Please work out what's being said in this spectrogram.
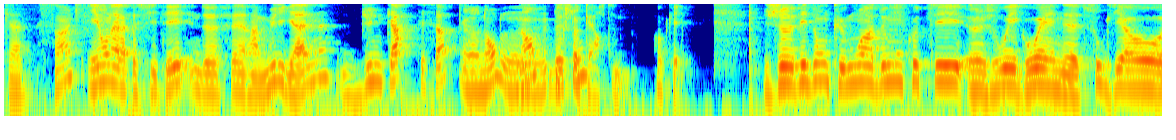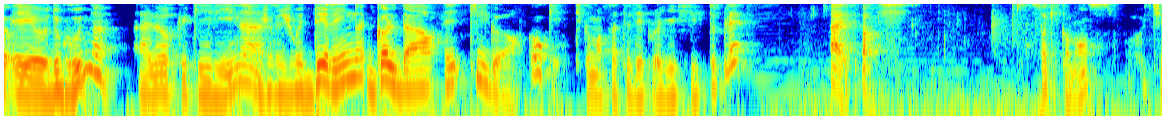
4, 5. Et on a la possibilité de faire un mulligan d'une carte, c'est ça? Euh, non, de, Non, de cartes. Ok. Je vais donc, moi, de mon côté, euh, jouer Gwen, Tsuxiao et euh, De Grun, alors que Kevin... Je vais jouer Derin, Goldar et Kilgore. Ok, tu commences à te déployer, s'il te plaît. Allez, c'est parti. C'est toi qui commence. Ok,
